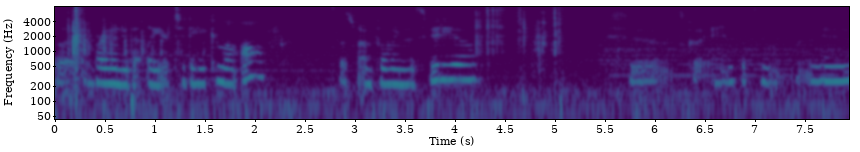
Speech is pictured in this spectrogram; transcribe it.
But I'm probably to do that later today because I'm off. So that's why I'm filming this video. So let's go ahead and put some new.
